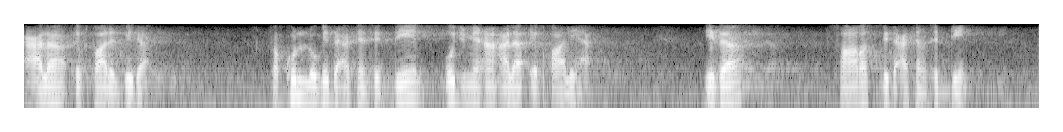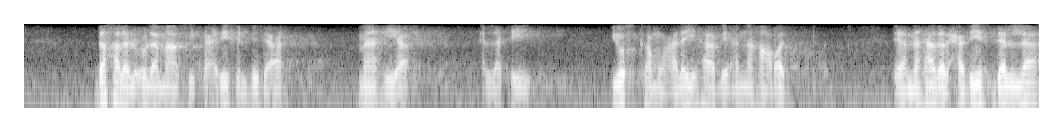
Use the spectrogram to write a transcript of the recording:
على إبطال البدع. فكل بدعة في الدين أجمع على إبطالها. إذا صارت بدعة في الدين. دخل العلماء في تعريف البدعة ما هي؟ التي يحكم عليها بأنها رد لأن هذا الحديث دل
